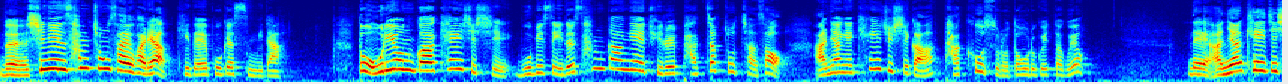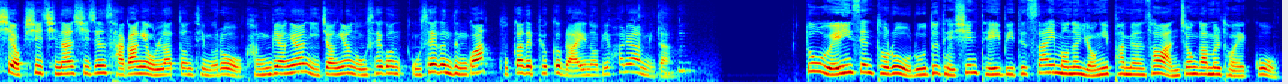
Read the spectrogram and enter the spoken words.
네, 신인 삼총사의 활약 기대해 보겠습니다. 또 오리온과 KCC, 모비스 이들 3강의 뒤를 바짝 쫓아서 안양의 KGC가 다크호스로 떠오르고 있다고요? 네, 안양 KGC 역시 지난 시즌 4강에 올랐던 팀으로 강병현, 이정현, 오세근, 오세근 등과 국가대표급 라인업이 화려합니다. 또 외인 센터로 로드 대신 데이비드 사이먼을 영입하면서 안정감을 더했고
